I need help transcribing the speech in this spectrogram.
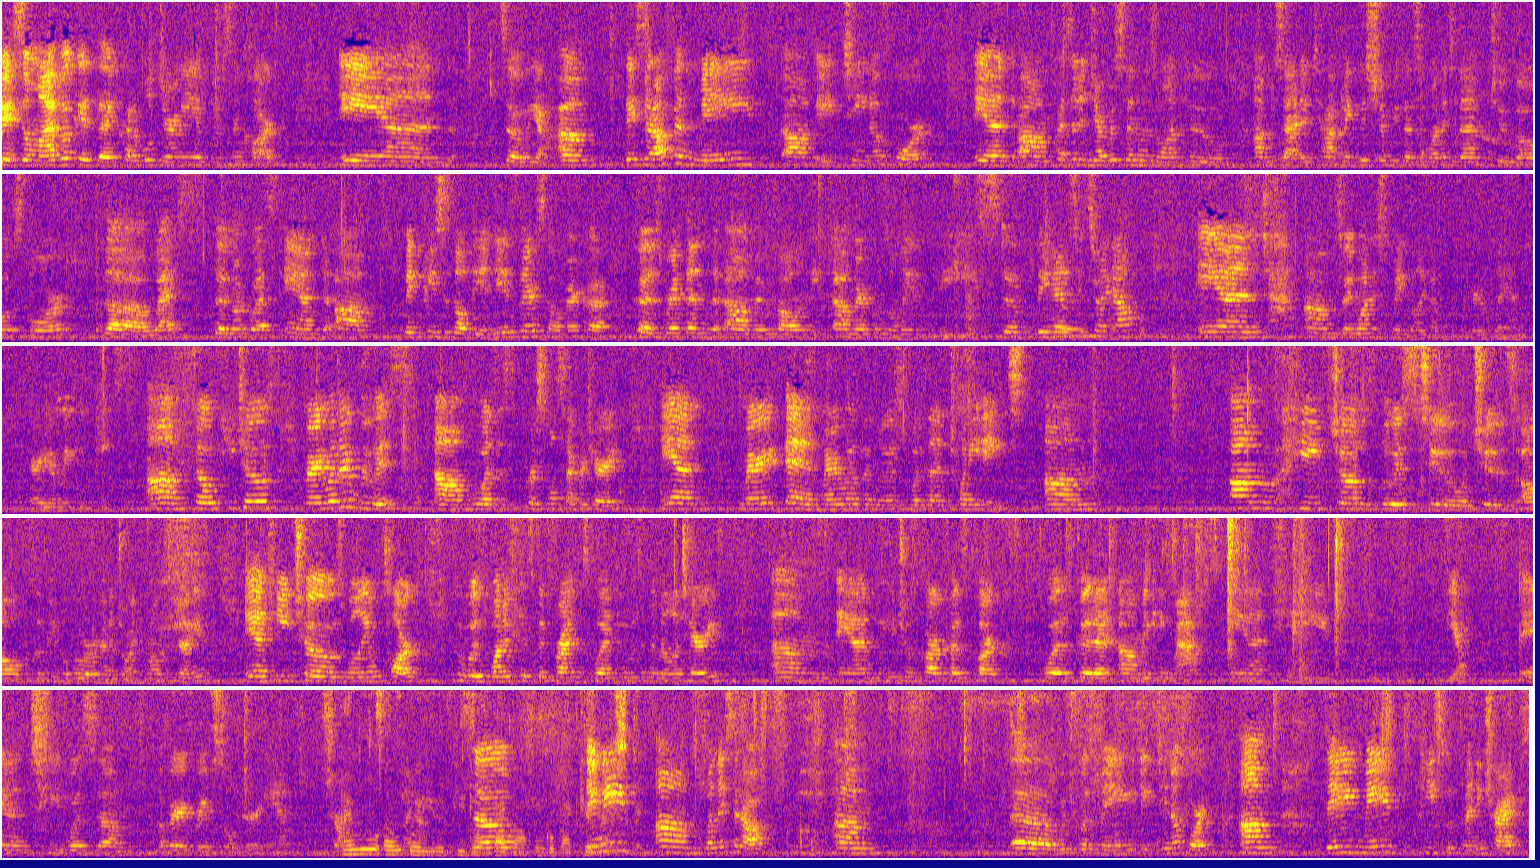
Okay, so my book is The Incredible Journey of Lewis and Clark. And so, yeah, um, they set off in May um, 1804. And um, President Jefferson was the one who um, decided to have, make this trip because he wanted them to go explore the west, the northwest, and um, make peace with all the Indians there. So America, because right then um, it was all in the uh, America was only in the east of the United States right now, and so he wanted to make like a bigger land area making peace. Um, so he chose Meriwether Lewis, um, who was his personal secretary, and Mary and Meriwether Lewis was then 28. Um, um, he chose Lewis to choose all the people who were going to join him on the journey, and he chose William Clark, who was one of his good friends when he was in the military. Um, and he chose Clark because Clark was good at um, making maps, and he, yeah, and he was um, very brave soldier and strong. I will like elbow you if you don't So, back off and go back to your They made um, when they set off, um, uh, which was May 1804. Um, they made peace with many tribes,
